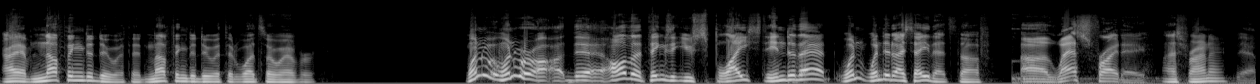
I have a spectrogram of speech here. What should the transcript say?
I have nothing to do with it. Nothing to do with it whatsoever. When when were all the, all the things that you spliced into that? When when did I say that stuff? Uh, last Friday. Last Friday? Yeah.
